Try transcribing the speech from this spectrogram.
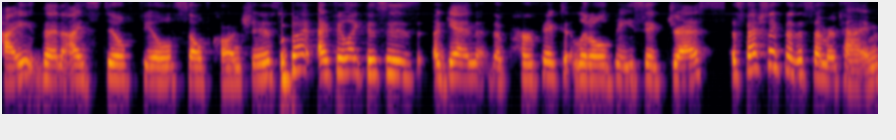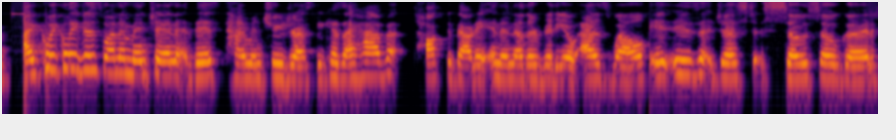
tight, then I still feel self conscious. But I feel like this is, again, the perfect little basic dress especially for the summertime. I quickly just want to mention this time and true dress because I have talked about it in another video as well. It is just so, so good.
